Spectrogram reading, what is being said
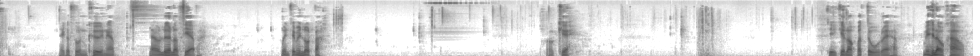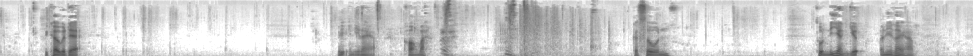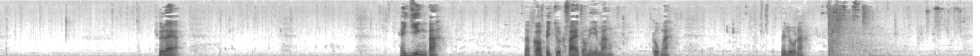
ในกระสุนคืนนะครับ แล้วเลือดเราเสียปะเหมือนจะไม่ลดปะโอเคจ๊แกล็อกประตูด้วยครับ ไม่ให้เราเข้า ไม่เข้าก็ได้เฮ้ยอันนี้อะไรอะ ของปะกระสุนสุนนี่อย่างเยอะ อันนี้อะไรครับ คืออะไรอะ ให้ยิงปะแล้วก็ไปจุดไฟตรงนี้มั้ง ถูกไหมไม่รู้นะ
